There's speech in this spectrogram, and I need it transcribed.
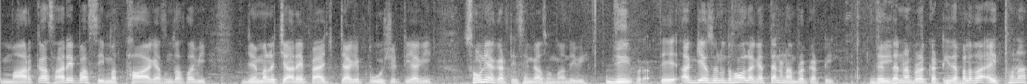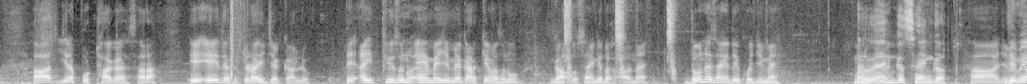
ਮਾਰਕਾ ਸਾਰੇ ਪਾਸੇ ਹੀ ਮੱਥਾ ਆ ਗਿਆ ਤੁਹਾਨੂੰ ਦੱਸਦਾ ਵੀ ਜਿਵੇਂ ਮਤਲਬ ਚਾਰੇ ਪੈ ਚਿੱਟੇ ਆ ਗਏ ਪੂਛ ਚਿੱਟੀ ਆ ਗਈ ਸੋਹਣੀਆਂ ਕੱਟੀ ਸਿੰਘਾਂ ਸੁੰਗਾਂ ਦੀ ਵੀ। ਜੀ ਭਰਾ। ਤੇ ਅੱਗੇ ਤੁਹਾਨੂੰ ਦਿਖਾਉਣ ਲੱਗਾ ਤਿੰਨ ਨੰਬਰ ਕੱਟੀ ਤੇ ਜੀ। ਤਿੰਨ ਨੰਬਰ ਕੱਟੀ ਦਾ ਪਹਿਲਾਂ ਤਾਂ ਇੱਥੋਂ ਨਾ ਆਹ ਜਿਹੜਾ ਪੁੱਠਾ ਗਾ ਸਾਰਾ ਇਹ ਇਹ ਦੇਖ ਚੜਾਈ ਚੈੱਕ ਕਰ ਲਿਓ। ਤੇ ਇੱਥੇ ਤੁਹਾਨੂੰ ਐਵੇਂ ਜਿਵੇਂ ਕਰਕੇ ਮੈਂ ਤੁਹਾਨੂੰ ਗਾਂ ਤੋਂ ਸਿੰਘ ਦਿਖਾ ਦਿੰਦਾ। ਹੈ। ਦੋਨੇ ਸਿੰਘ ਦੇਖੋ ਜਿਵੇਂ ਰੈਂਗ ਸਿੰਘ। ਹਾਂ ਜਿਵੇਂ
